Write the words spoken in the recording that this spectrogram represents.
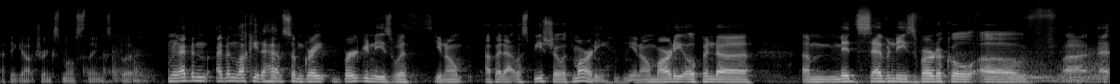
I think outdrinks most things. But I mean, I've been I've been lucky to have some great burgundies with you know up at Atlas Bistro with Marty. Mm-hmm. You know, Marty opened a a mid '70s vertical of uh,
